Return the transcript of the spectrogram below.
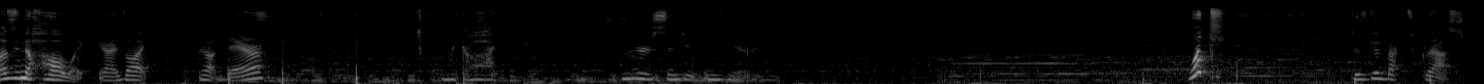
I was in the hallway and I thought, you're not there? Oh my god. I'm gonna send you in here. What? Just get back to class.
